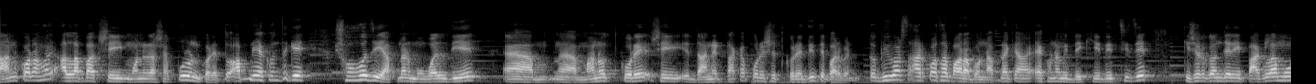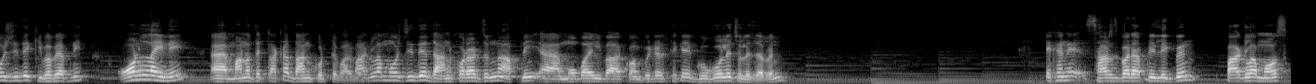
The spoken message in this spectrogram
দান করা হয়, আল্লাহ পাক সেই মনের আশা পূরণ করে। তো আপনি এখন থেকে সহজেই আপনার মোবাইল দিয়ে মানত করে সেই দানের টাকা পরিশোধ করে দিতে পারবেন। তো ভিউয়ার্স আর কথা বাড়াবো না। আপনাকে এখন আমি দেখিয়ে দিচ্ছি যে, কিশোরগঞ্জের এই পাগলা মসজিদে কীভাবে আপনি অনলাইনে মানতের টাকা দান করতে পারবেন। পাগলা মসজিদে দান করার জন্য আপনি মোবাইল বা কম্পিউটার থেকে গুগলে চলে যাবেন। এখানে সার্চ বারে আপনি লিখবেন পাগলা মস্ক।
